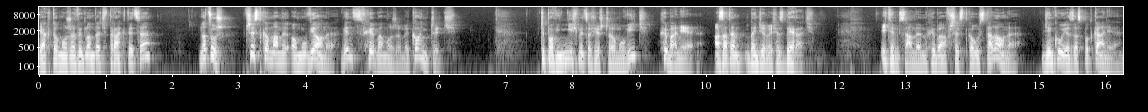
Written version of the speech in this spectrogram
Jak to może wyglądać w praktyce? No cóż, wszystko mamy omówione, więc chyba możemy kończyć. Czy powinniśmy coś jeszcze omówić? Chyba nie. A zatem będziemy się zbierać. I tym samym chyba wszystko ustalone. Dziękuję za spotkanie.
